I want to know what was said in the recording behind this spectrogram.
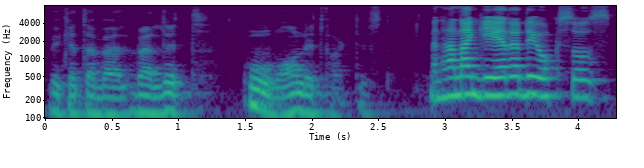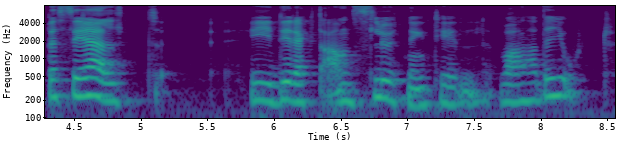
Vilket är väl, väldigt ovanligt faktiskt. Men han agerade ju också speciellt i direkt anslutning till vad han hade gjort.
